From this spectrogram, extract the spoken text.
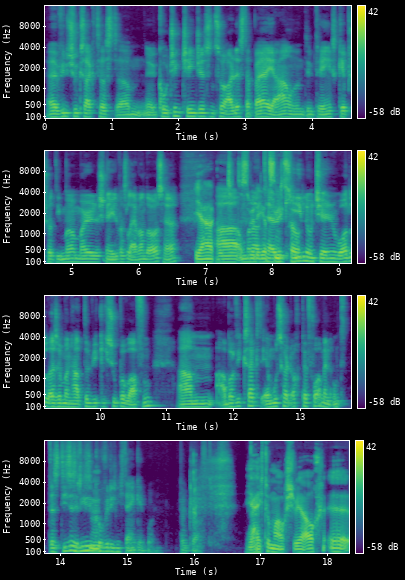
äh, wie du schon gesagt hast, ähm, Coaching Changes und so alles dabei, ja. Und im Trainingscap schaut immer mal schnell was leibend aus, ja. Ja, gut, äh, und man hat Terry Kiel so. und Jalen Waddle, also man hat da wirklich super Waffen. Ähm, aber wie gesagt, er muss halt auch performen und das, dieses Risiko hm. würde ich nicht eingehen wollen beim Draft. Ja, ich tue mir auch schwer. Auch äh,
